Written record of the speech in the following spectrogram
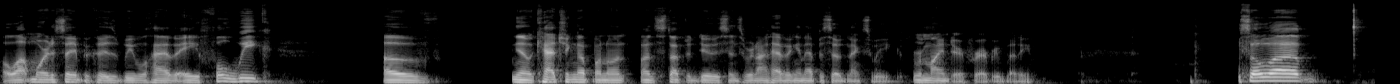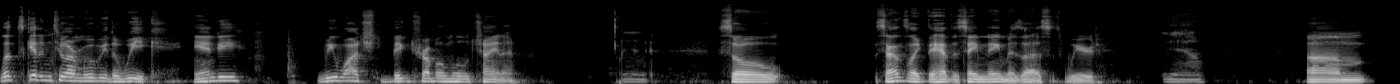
a lot more to say because we will have a full week of you know catching up on on, on stuff to do since we're not having an episode next week. Reminder for everybody. So uh let's get into our movie of the week. Andy, we watched Big Trouble in Little China. Mm. So sounds like they have the same name as us. It's weird. Yeah, Um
